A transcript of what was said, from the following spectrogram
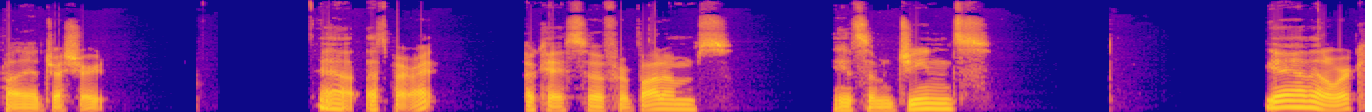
Probably a dress shirt. Yeah, that's about right. Okay, so for bottoms, need some jeans. Yeah, that'll work.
